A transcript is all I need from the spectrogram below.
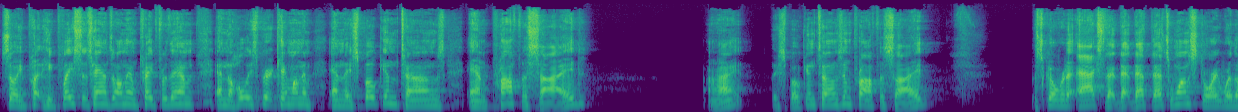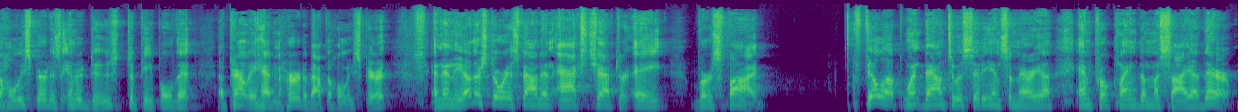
So he, put, he placed his hands on them, prayed for them, and the Holy Spirit came on them, and they spoke in tongues and prophesied. All right? They spoke in tongues and prophesied. Let's go over to Acts. That, that, that, that's one story where the Holy Spirit is introduced to people that apparently hadn't heard about the Holy Spirit. And then the other story is found in Acts chapter 8, verse 5. Philip went down to a city in Samaria and proclaimed the Messiah there.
